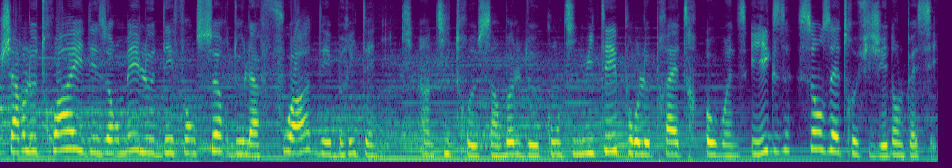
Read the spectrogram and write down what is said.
Charles III est désormais le défenseur de la foi des Britanniques, un titre symbole de continuité pour le prêtre Owens Higgs sans être figé dans le passé.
